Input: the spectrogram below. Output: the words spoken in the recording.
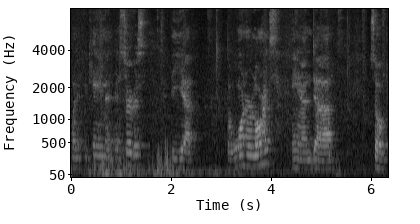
when it became in, in service, the the Warner Lawrence, and so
